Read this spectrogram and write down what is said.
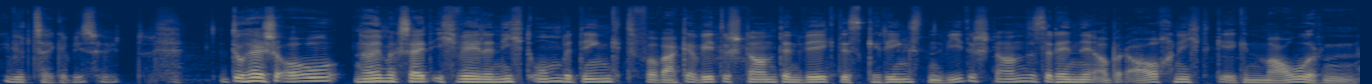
Ich würde sagen, bis heute. Du hast auch noch immer gesagt, ich wähle nicht unbedingt von wegen Widerstand den Weg des geringsten Widerstandes, renne aber auch nicht gegen Mauern.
